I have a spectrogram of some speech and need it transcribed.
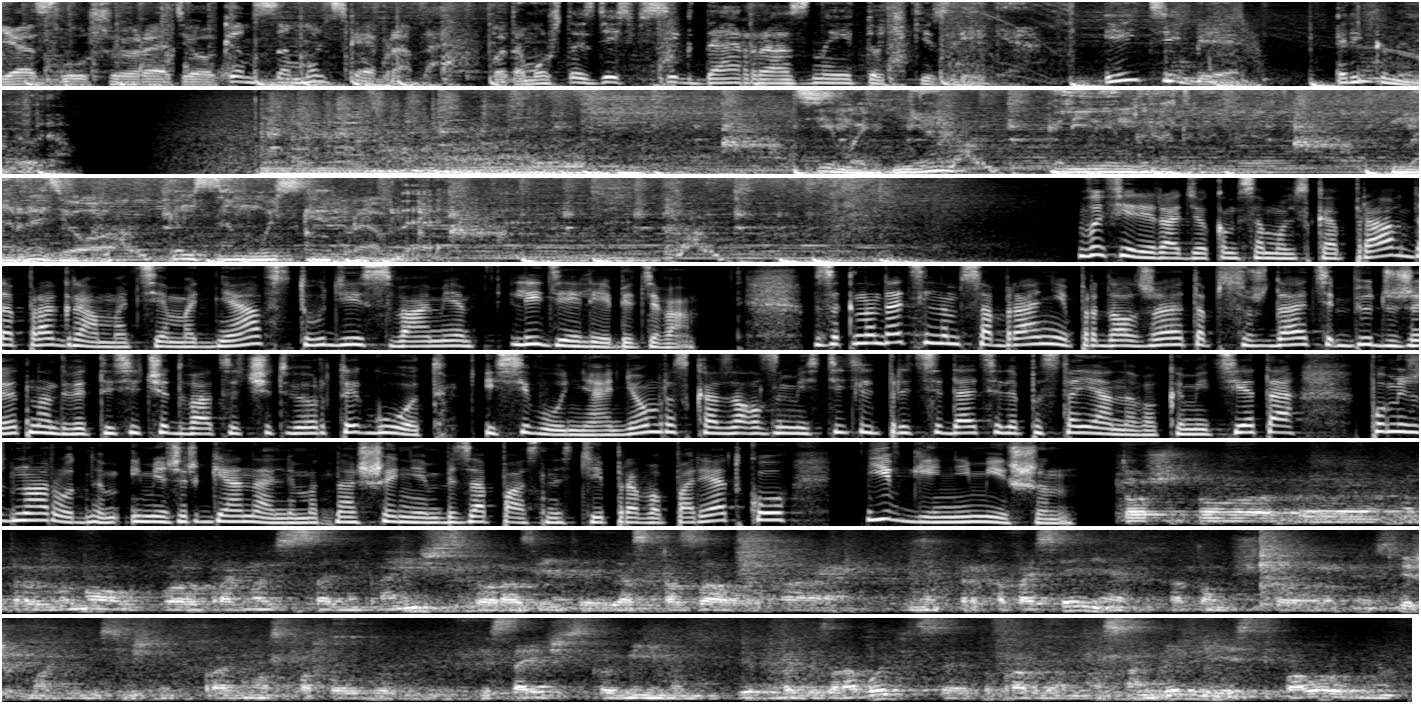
Я слушаю радио «Комсомольская правда», потому что здесь всегда разные точки зрения. И тебе рекомендую. Тема дня Калининград. На радио «Комсомольская правда». В эфире радио «Комсомольская правда», программа «Тема дня» в студии с вами Лидия Лебедева. В законодательном собрании продолжают обсуждать бюджет на 2024 год. И сегодня о нем рассказал заместитель председателя постоянного комитета по международным и межрегиональным отношениям безопасности и правопорядку Евгений Мишин. То, что э, в прогнозе социально-экономического развития, я сказал о некоторых опасениях, о том, что слишком оптимистичный прогноз по поводу исторического минимума по безработице. Эта проблема на самом деле есть и по уровню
